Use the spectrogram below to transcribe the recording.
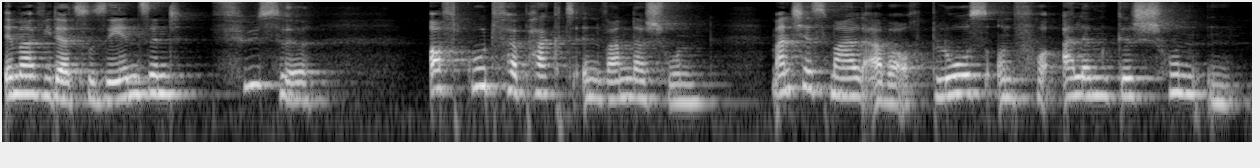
Immer wieder zu sehen sind Füße, oft gut verpackt in Wanderschuhen, manches Mal aber auch bloß und vor allem geschunden.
